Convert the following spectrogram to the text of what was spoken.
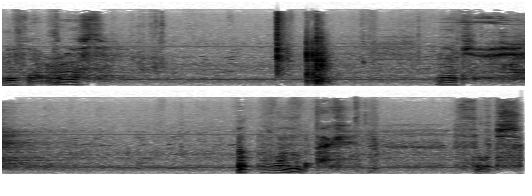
remove that rust. Okay. Oh, one back. Phillips screw.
